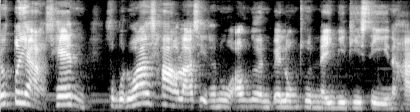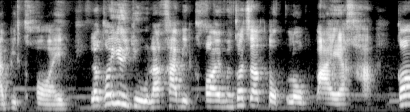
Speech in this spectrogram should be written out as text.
ยกตัวอย่างเช่น สมมติว่าชาวราศีธนูเอาเงินไปลงทุนใน BTC นะคะ Bitcoin แล้วก็อยู่ๆราคา Bitcoin มันก็จะตกลงไปอะค่ะ ก็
